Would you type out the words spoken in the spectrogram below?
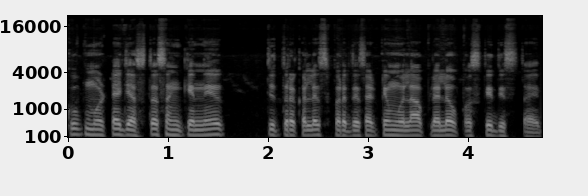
खूप मोठ्या जास्त संख्येने चित्रकला स्पर्धेसाठी मुलं आपल्याला उपस्थित दिसत आहेत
